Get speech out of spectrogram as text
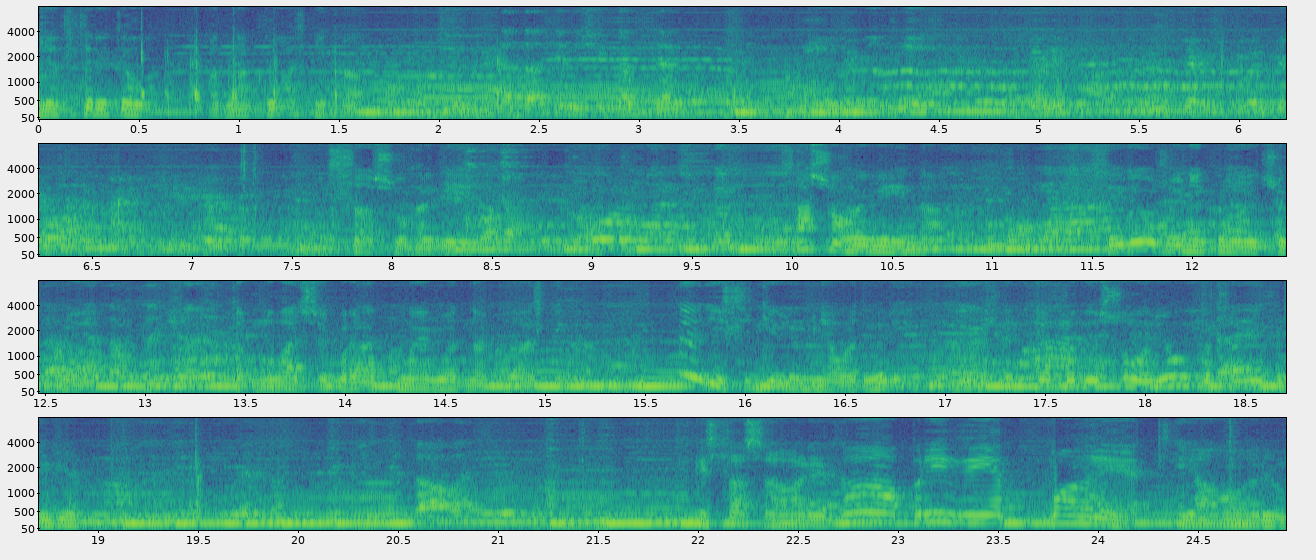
я встретил одноклассника? Сашу Гавейна. Сашу Гавейна, Сережу Николайчука, там младший брат моего одноклассника. И они сидели у меня во дворе. Я подошел, говорю, «О, пацаны, привет. И Саша говорит, а, привет, поэт. Я говорю,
